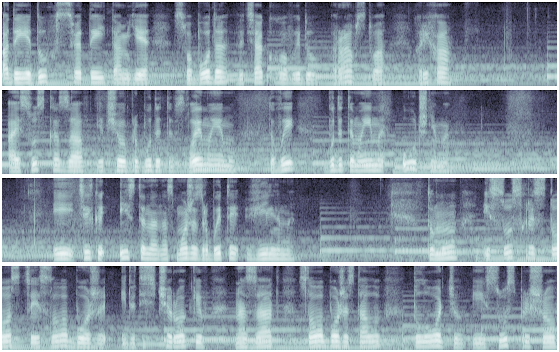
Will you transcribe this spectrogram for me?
А де є Дух Святий, там є свобода від всякого виду рабства, гріха. А Ісус сказав: якщо ви прибудете в Слові моєму, то ви будете моїми учнями. І тільки істина нас може зробити вільними. Тому Ісус Христос це є Слово Боже, і 2000 років назад Слово Боже стало плоттю, і Ісус прийшов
